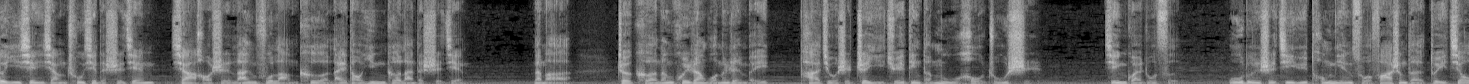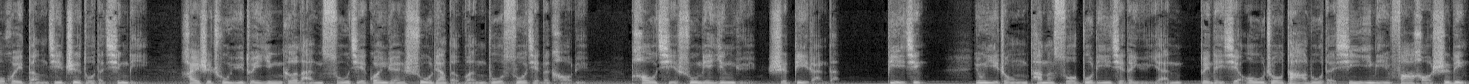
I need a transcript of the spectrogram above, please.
这一现象出现的时间恰好是兰弗朗克来到英格兰的时间。那么，这可能会让我们认为他就是这一决定的幕后主使。尽管如此，无论是基于童年所发生的对教会等级制度的清理，还是出于对英格兰俗界官员数量的稳步缩减的考虑，抛弃书面英语是必然的。毕竟，用一种他们所不理解的语言对那些欧洲大陆的新移民发号施令，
